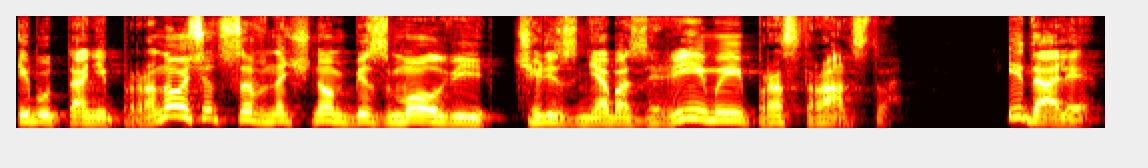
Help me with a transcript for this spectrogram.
и будто они проносятся в ночном безмолвии через необозримые пространства. И далее.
